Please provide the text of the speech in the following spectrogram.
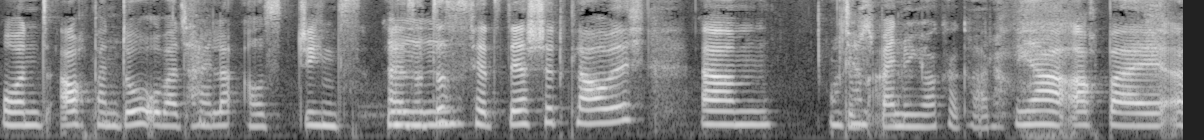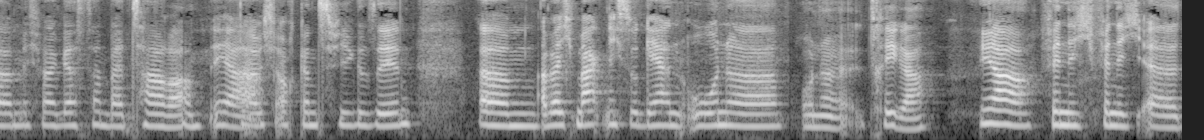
Und auch Bandeau-Oberteile aus Jeans. Also Mhm. das ist jetzt der Shit, glaube ich. Ähm, und haben bei New Yorker gerade. ja, auch bei, ähm, ich war gestern bei Zara. Ja. Da habe ich auch ganz viel gesehen. Ähm, Aber ich mag nicht so gern ohne, ohne Träger. ja, Finde ich, finde ich, äh,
